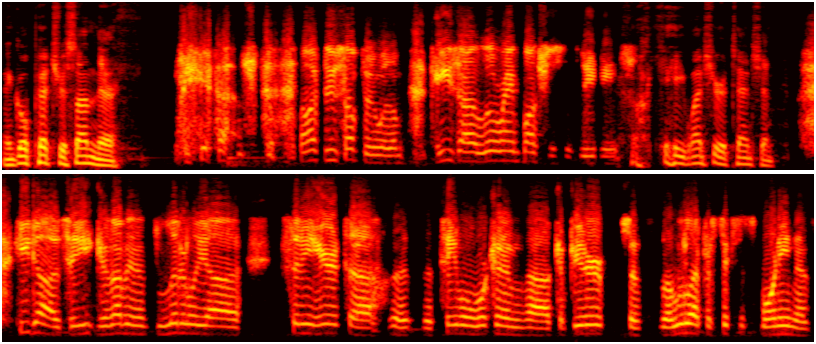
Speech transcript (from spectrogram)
and go pet your son there. Yes, I'll have to do something with him. He's a little rambunctious this evening. Okay, he wants your attention. He does. He because I've been literally uh, sitting here at uh, the, the table working on uh, computer since a little after six this morning. It's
